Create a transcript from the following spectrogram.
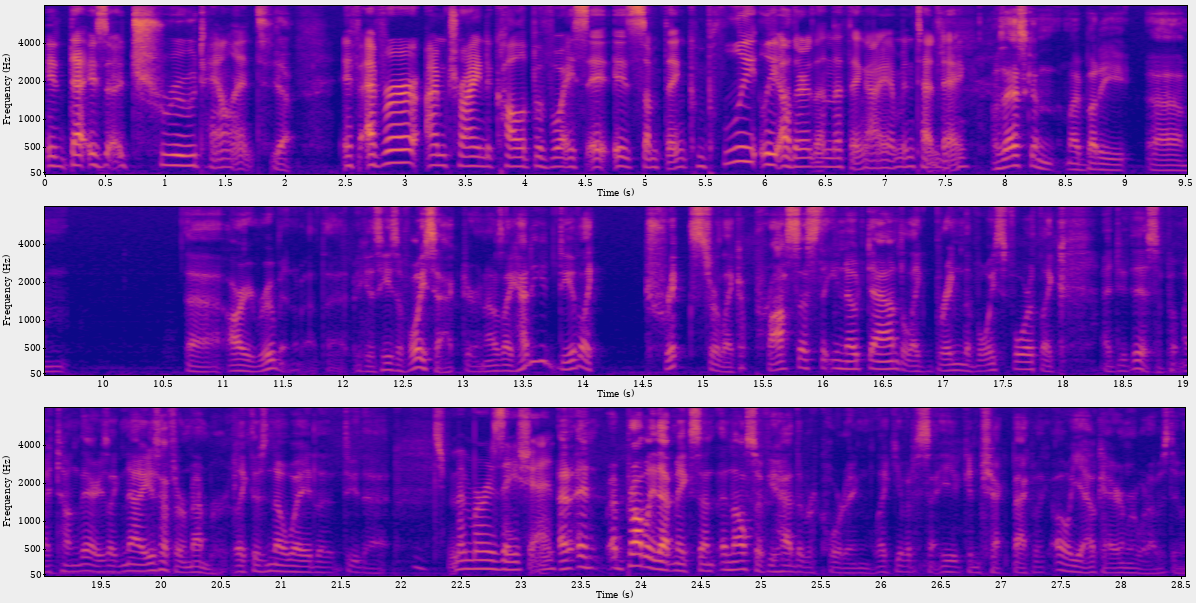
It, that is a true talent. Yeah. If ever I'm trying to call up a voice, it is something completely other than the thing I am intending. I was asking my buddy um, uh, Ari Rubin about that because he's a voice actor, and I was like, "How do you do? You have like tricks or like a process that you note down to like bring the voice forth? Like, I do this, I put my tongue there." He's like, "No, you just have to remember. Like, there's no way to do that." It's memorization. And, and, and probably that makes sense. And also, if you had the recording, like you would have you can check back, like, "Oh yeah, okay, I remember what I was doing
